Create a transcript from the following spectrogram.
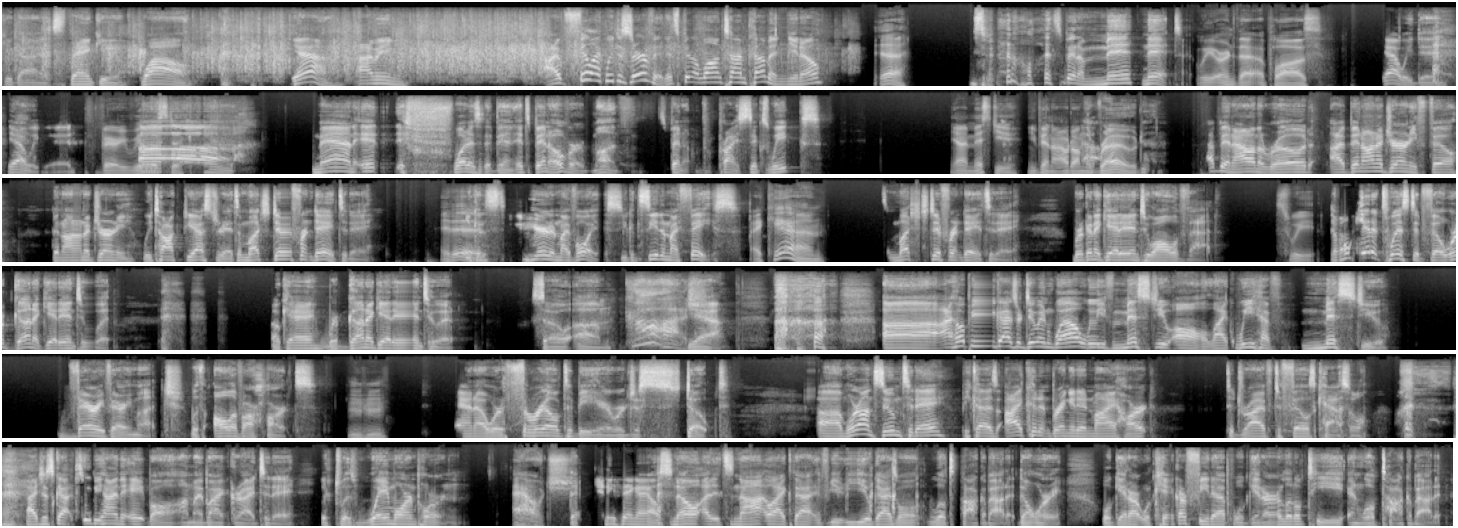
Thank you guys. Thank you. Wow. Yeah. I mean, I feel like we deserve it. It's been a long time coming, you know? Yeah, It's been a, it's been a minute. we earned that applause. Yeah, we did. Yeah, we did. Very realistic. Ah, man, it, it what has it been? It's been over a month. It's been probably 6 weeks. yeah, I missed you. You've been out on the Ah. road. I've been out on the road. I've been on a journey, Phil. Been on a journey. We talked yesterday. It's a much different day today. It is. You can, is. you can hear it in my voice. You can see it in my face. I can. It's a much different day today. We're going to get into all of that. Sweet. Don't get it twisted, Phil. We're going to get into it. Okay? We're going to get into it. So, um, Gosh. yeah. uh, I hope you guys are doing well. We've missed you all. Like, we have missed you very, very much with all of our hearts. Mm-hmm. and uh, we're thrilled to be here. We're just stoked. Um, we're on Zoom today because I couldn't bring it in my heart to drive to Phil's castle. I just got too behind the eight ball on my bike ride today, which was way more important Ouch. than anything else. No, it's not like that. If you you guys will we'll talk about it. Don't worry. We'll get our we'll kick our feet up. We'll get our little tea and we'll talk about it.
